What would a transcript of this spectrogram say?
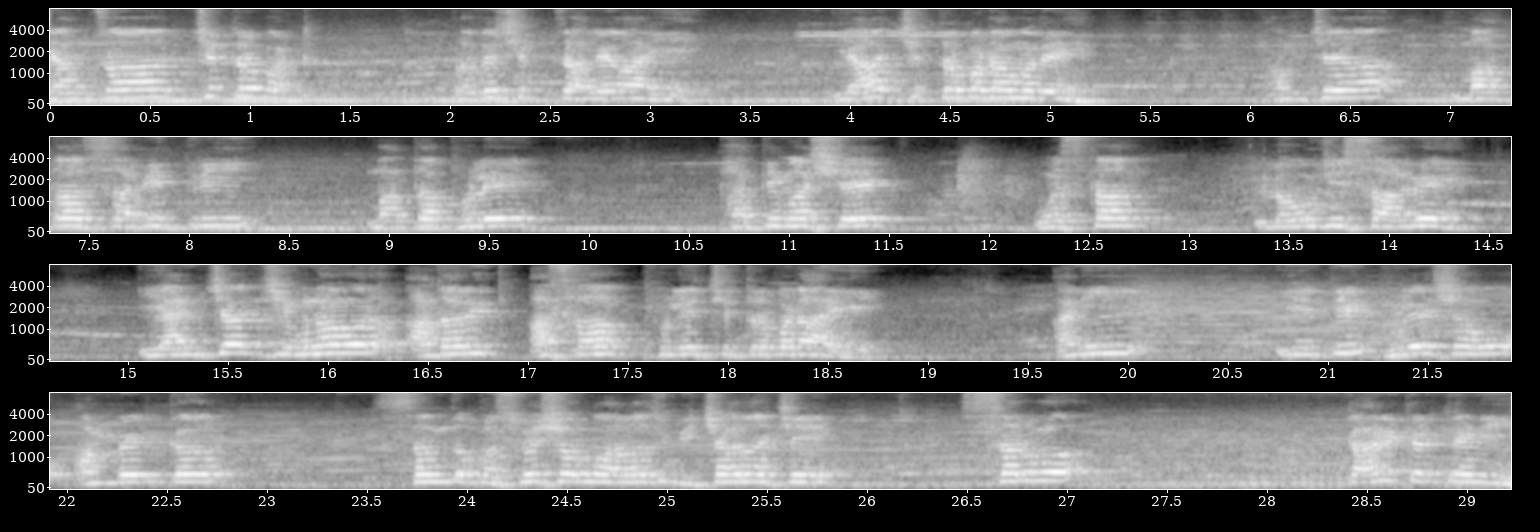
यांचा चित्रपट प्रदर्शित झालेला आहे. या चित्रपटामध्ये आमच्या माता सावित्री माता फुले फातिमा शेख वस्ताद लहूजी साळवे यांच्या जीवनावर आधारित असा फुले चित्रपट आहे. आणि येथील फुले शाहू आंबेडकर संत बसवेश्वर महाराज विचाराचे सर्व कार्यकर्त्यांनी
